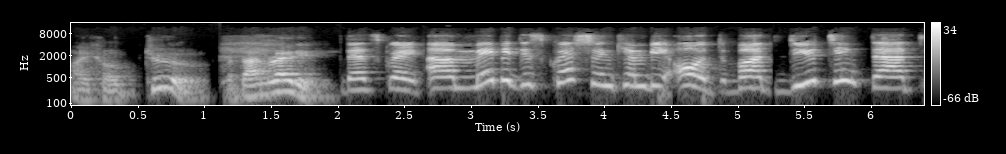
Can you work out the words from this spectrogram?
I hope too, but I'm ready. That's great. Um, maybe this question can be odd, but do you think that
